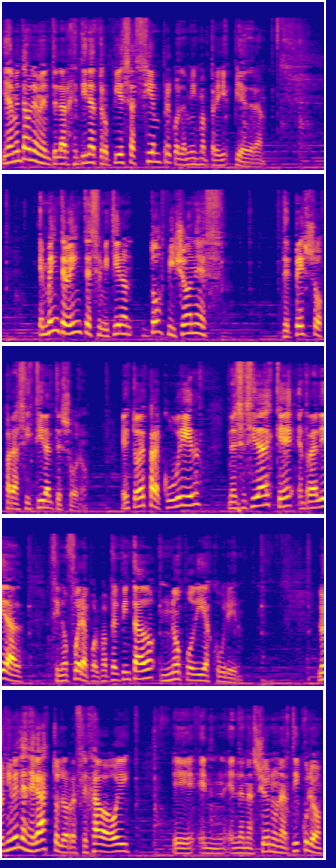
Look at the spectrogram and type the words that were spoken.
Y lamentablemente la Argentina tropieza siempre con la misma piedra. En 2020 se emitieron 2 billones de pesos para asistir al Tesoro. Esto es para cubrir necesidades que en realidad, si no fuera por papel pintado, no podías cubrir. Los niveles de gasto, lo reflejaba hoy eh, en, La Nación un artículo,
